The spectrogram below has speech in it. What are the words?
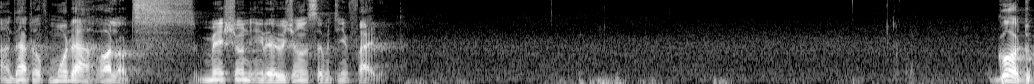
and that of mother harlots, mentioned in Revelation 17:5. God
